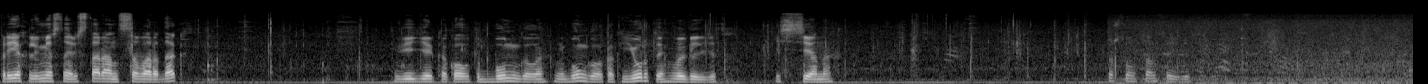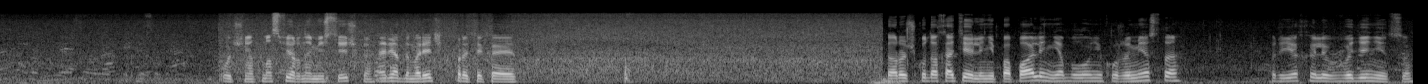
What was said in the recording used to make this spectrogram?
Приехали в местный ресторан Савардак в виде какого-то бунгало, не бунгало, как юрты выглядит из сена. То, что он в конце здесь. Очень атмосферное местечко. Рядом речка протекает. Короче, куда хотели, не попали. Не было у них уже места. Приехали в Воденицу.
